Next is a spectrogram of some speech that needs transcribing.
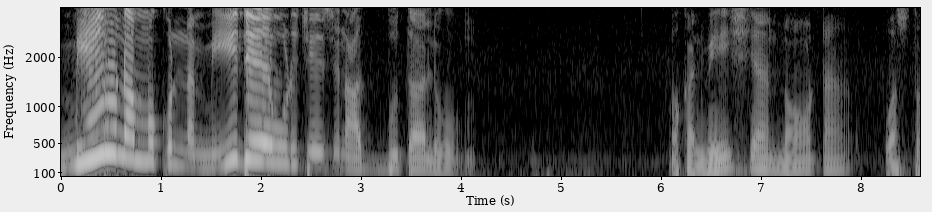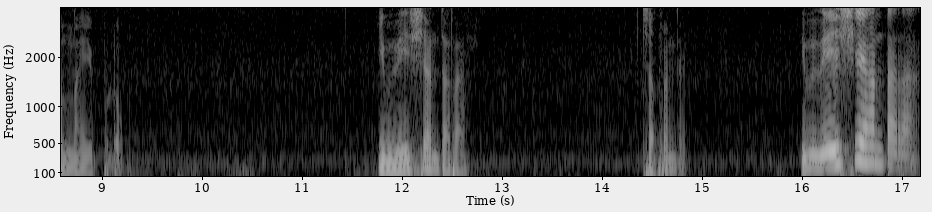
మీరు నమ్ముకున్న మీ దేవుడు చేసిన అద్భుతాలు. ఒక వేశ్య నోట వస్తున్నాయి ఇప్పుడు. ఇవి వేష్య అంటారా? చెప్పండి. ఇవి వేష్య అంటారా?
